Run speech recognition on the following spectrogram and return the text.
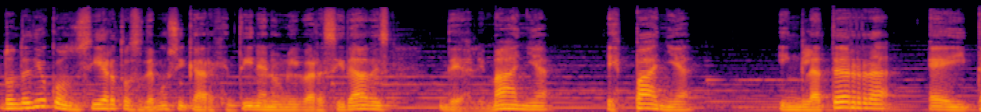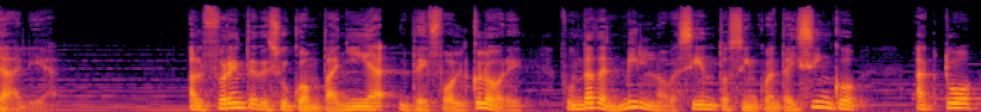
donde dio conciertos de música argentina en universidades de Alemania, España, Inglaterra e Italia. Al frente de su compañía de folclore, fundada en 1955, actuó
